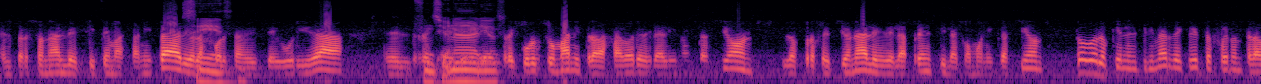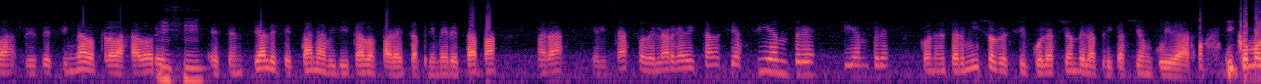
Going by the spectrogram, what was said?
el personal del sistema sanitario, las fuerzas de seguridad, el, funcionarios, el, recurso humano y trabajadores de la alimentación, los profesionales de la prensa y la comunicación, todos los que en el primer decreto fueron designados trabajadores esenciales están habilitados para esta primera etapa, para el caso de larga distancia, siempre, siempre con el permiso de circulación de la aplicación Cuidar. Y como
